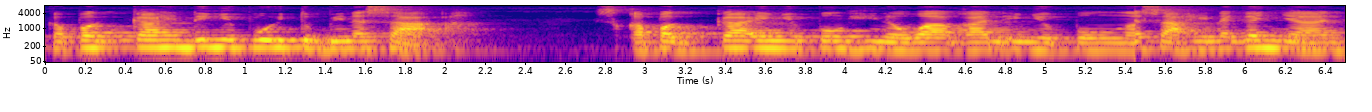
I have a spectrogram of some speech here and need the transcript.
kapag ka hindi nyo po ito binasa, So, kapag ka inyo pong hinawakan, inyo pong mensahe na ganyan,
